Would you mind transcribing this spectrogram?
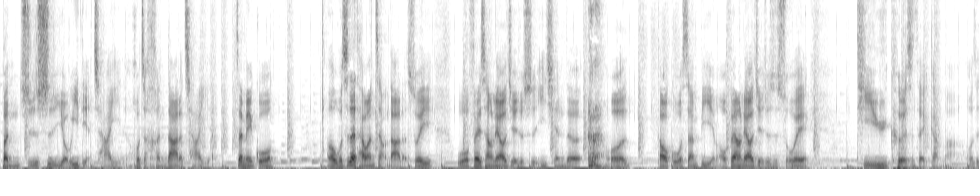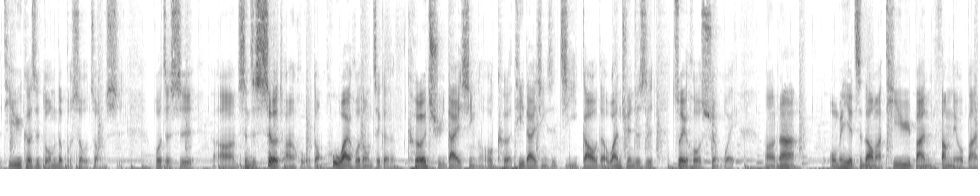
本质是有一点差异的，或者很大的差异的。在美国，呃，我是在台湾长大的，所以我非常了解，就是以前的 我到国三毕业嘛，我非常了解，就是所谓体育课是在干嘛，或者体育课是多么的不受重视。或者是啊，甚至社团活动、户外活动，这个可取代性哦，可替代性是极高的，完全就是最后顺位啊。那我们也知道嘛，体育班、放牛班，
